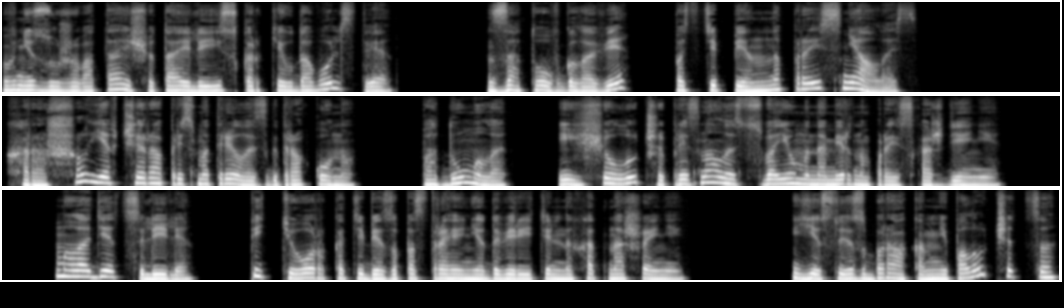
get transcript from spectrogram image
внизу живота еще таяли искорки удовольствия, зато в голове постепенно прояснялось. Хорошо я вчера присмотрелась к дракону, подумала и еще лучше призналась в своем иномерном происхождении. Молодец, Лиля, пятерка тебе за построение доверительных отношений. Если с браком не получится,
